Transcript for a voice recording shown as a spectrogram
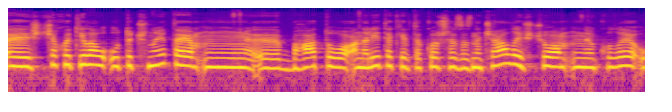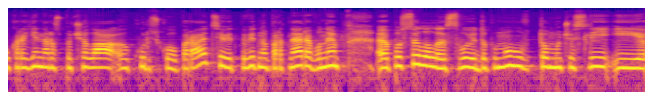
Е, Ще хотіла уточнити, е, багато аналітиків також зазначали, що коли Україна розпочала е, курську операцію, відповідно партнери вони посилили свою допомогу, в тому числі і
